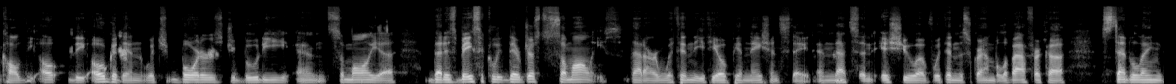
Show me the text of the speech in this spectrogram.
called the o- the Ogaden, which borders Djibouti and Somalia. That is basically they're just Somalis that are within the Ethiopian nation state, and mm-hmm. that's an issue of within the scramble of Africa, settling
